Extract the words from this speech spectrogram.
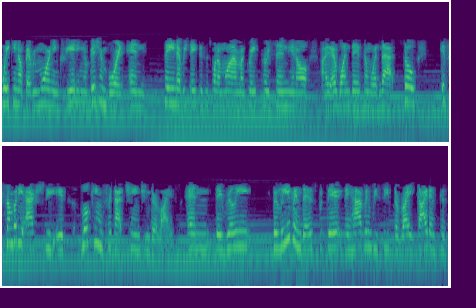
waking up every morning, creating a vision board and saying every day, this is what I want. I'm a great person. You know, I, I want this and want that. So if somebody actually is looking for that change in their life and they really believe in this, but they, they haven't received the right guidance because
